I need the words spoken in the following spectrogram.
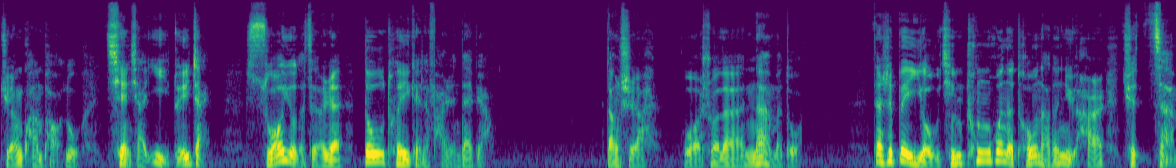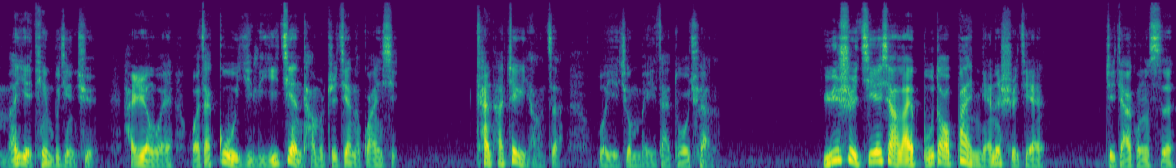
卷款跑路，欠下一堆债，所有的责任都推给了法人代表。当时啊，我说了那么多，但是被友情冲昏了头脑的女孩却怎么也听不进去，还认为我在故意离间他们之间的关系。看她这个样子，我也就没再多劝了。于是接下来不到半年的时间，这家公司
